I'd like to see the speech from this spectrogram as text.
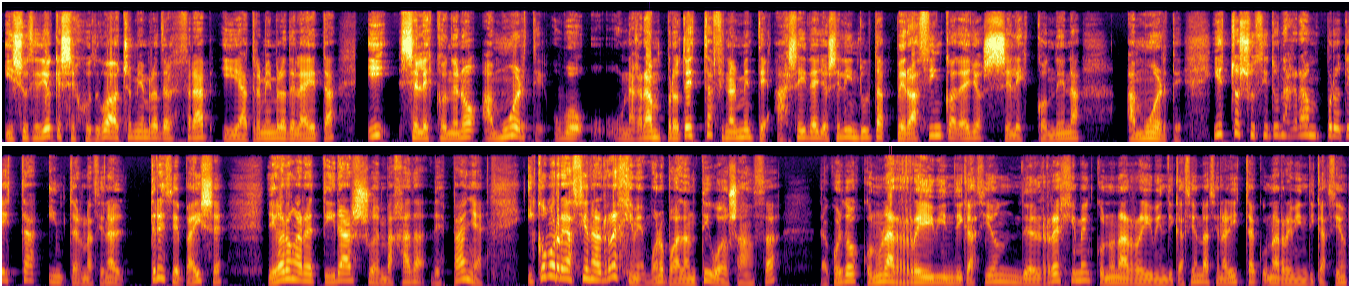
y sucedió que se juzgó a ocho miembros del FRAP y a tres miembros de la ETA y se les condenó a muerte. Hubo una gran protesta, finalmente a seis de ellos se les indulta, pero a cinco de ellos se les condena a muerte. Y esto suscitó una gran protesta internacional 13 países llegaron a retirar su embajada de España. ¿Y cómo reacciona el régimen? Bueno, pues a la antigua usanza, ¿de acuerdo? Con una reivindicación del régimen, con una reivindicación nacionalista, con una reivindicación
